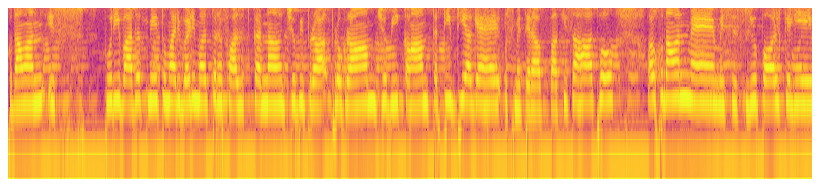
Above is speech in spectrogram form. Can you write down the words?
खुदावन इस पूरी इबादत में तुम्हारी बड़ी मदद हिफाजत करना, जो भी प्रोग्राम, जो भी काम तरतीब दिया गया है, उसमें तेरा पाकिसा हाथ हो। और खुदा मैं मिसिस ल्यू पॉल के लिए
